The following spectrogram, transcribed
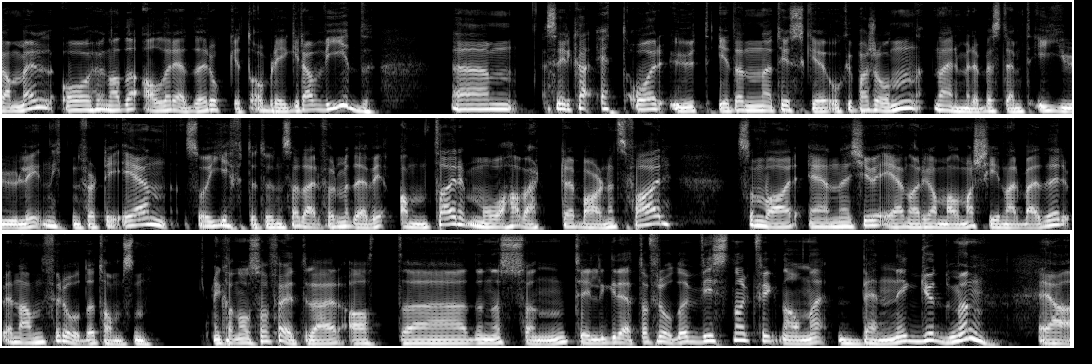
gammel, og hun hadde allerede rukket å bli gravid. Um, Cirka ett år ut i den tyske okkupasjonen, nærmere bestemt i juli 1941, så giftet hun seg derfor med det vi antar må ha vært barnets far, som var en 21 år gammel maskinarbeider ved navn Frode Thomsen. Vi kan også føye til her at uh, denne sønnen til Grete og Frode visstnok fikk navnet Benny Gudmund. Ja,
